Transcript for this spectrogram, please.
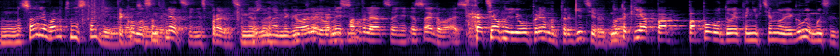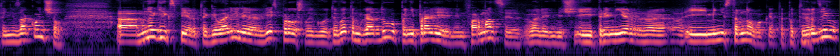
национальная валюта нестабильна. Так он с инфляцией не справится, между нами говоря. Он и с инфляцией, я согласен. Хотя он ее прямо таргетирует. Ну так я по, по поводу этой нефтяной иглы мысль-то не закончил. А, многие эксперты говорили весь прошлый год и в этом году по непроверенной информации, Валерий Ильич, и премьер, э, и министр Новак это подтвердил,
